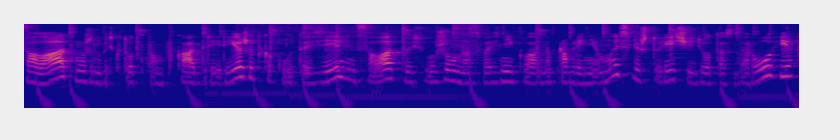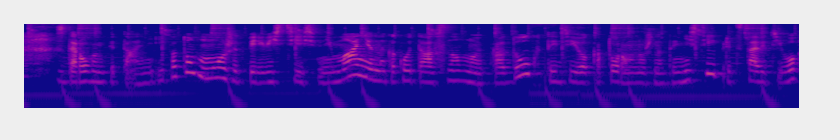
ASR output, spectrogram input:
салат, может быть кто-то там в кадре режет какую-то зелень, салат, то есть уже у нас возникло направление мысли, что речь идет о здоровье, здоровом питании. И потом может перевестись внимание на какой-то основной продукт, идею, о котором нужно донести и представить его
